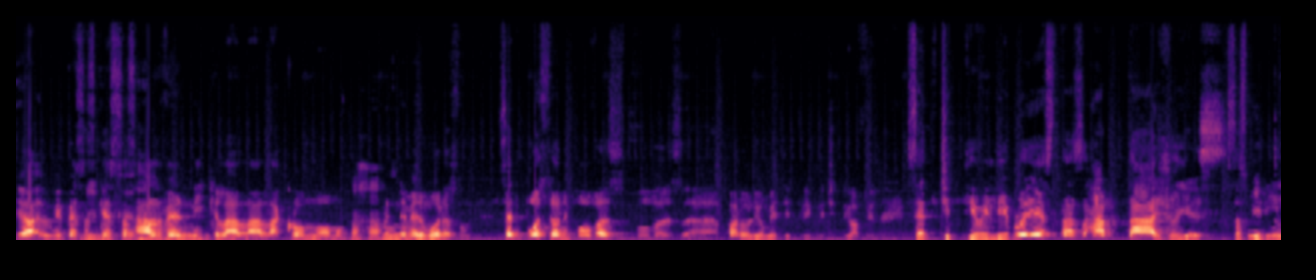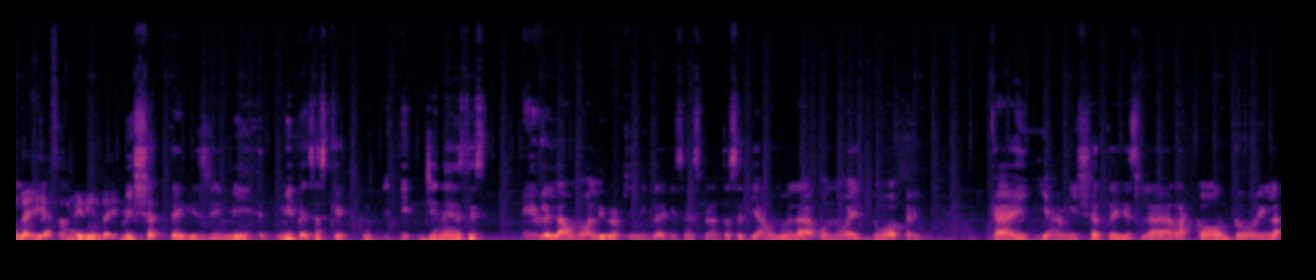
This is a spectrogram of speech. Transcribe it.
Ja, mi pensas que estas Halvernik la la la cronomo. Uh -huh. Mi ne memoras nun. Sed oni povas povas uh, paroli ometi pli pri tiu afero sed ĉi tiuj libro estas artaĵoj Yes. estas mirindaj estas mirindaj Mi ŝategis ĝin. Mi, mi pensas ke ĝi ne estis eble la unua libro kiun mi legis en Esperanto, sed ja unu el la unuaj du aŭ tri. Kaj ja mi ŝategis la rakontojn, la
